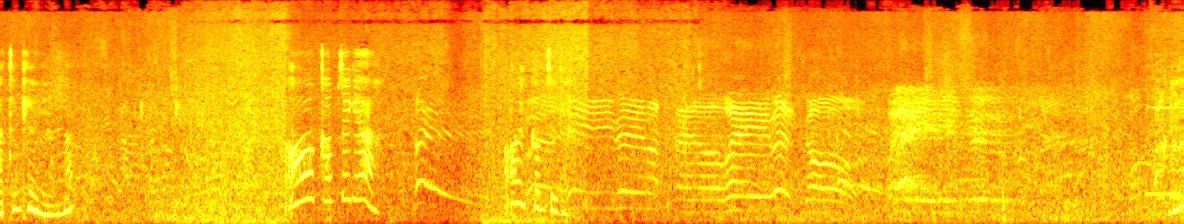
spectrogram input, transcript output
같은 편이었나? 아 깜짝이야! 아이 깜짝이야 그래?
